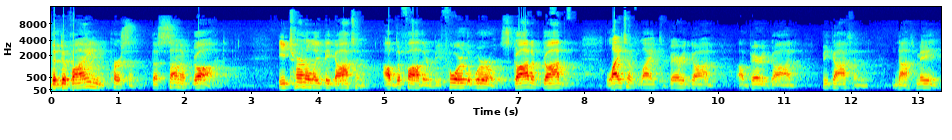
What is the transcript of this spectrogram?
the divine person, the Son of God, eternally begotten of the Father before the worlds, God of God, light of light, very God of very God, begotten, not made.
